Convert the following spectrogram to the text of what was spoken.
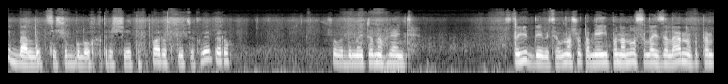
і беллиці, щоб було кришити. Пару штучок виберу. Що ви думаєте, ну гляньте. Стоїть, дивиться, вона що там, я її понаносила і зеленого, там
